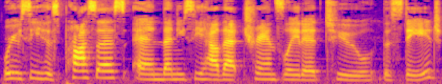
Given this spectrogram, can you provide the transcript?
where you see his process, and then you see how that translated to the stage.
